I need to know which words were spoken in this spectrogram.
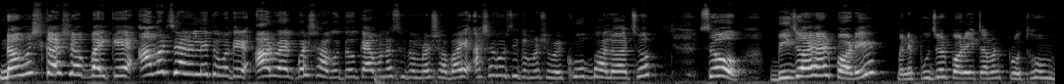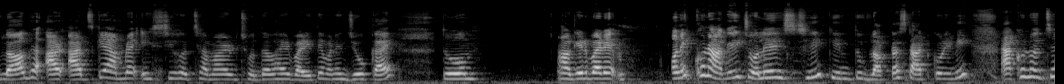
নমস্কার সবাইকে, আমার চ্যানেলে তোমাদের আরও একবার স্বাগত। কেমন আছো তোমরা সবাই? আশা করছি তোমরা সবাই খুব ভালো আছো। সো বিজয়ার পরে মানে পুজোর পরে এটা আমার প্রথম ব্লগ আর আজকে আমরা এসছি হচ্ছে আমার ছোদ্দা ভাইয়ের বাড়িতে মানে জোকায়। তো, আগের বারে, অনেকক্ষণ আগেই চলে এসেছি, কিন্তু ব্লগটা স্টার্ট করিনি। এখন হচ্ছে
